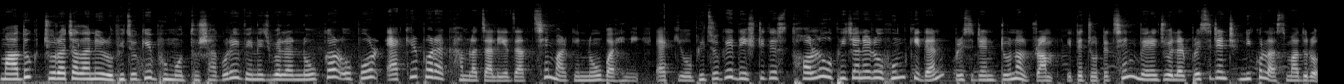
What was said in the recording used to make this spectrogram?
মাদক চোরাচালানের অভিযোগে ভূমধ্যসাগরে ভেনেজুয়েলার নৌকার ওপর একের পর এক হামলা চালিয়ে যাচ্ছে মার্কিন নৌবাহিনী। একই অভিযোগে দেশটিতে স্থল অভিযানেরও হুমকি দেন প্রেসিডেন্ট ডোনাল্ড ট্রাম্প। এতে চটেছেন ভেনেজুয়েলার প্রেসিডেন্ট নিকোলাস মাদুরো.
